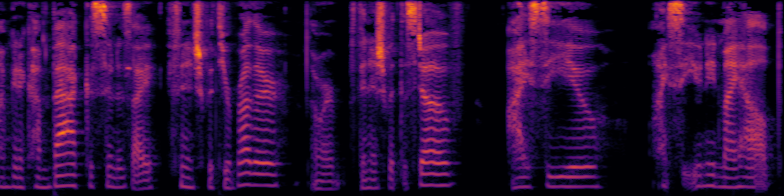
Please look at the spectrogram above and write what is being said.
I'm going to come back as soon as I finish with your brother or finish with the stove. I see you. I see you need my help.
